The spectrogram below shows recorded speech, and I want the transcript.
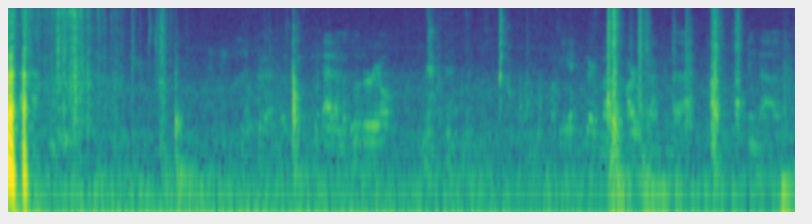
Put that on the blooper reel. Oh, yeah, there's another card stuck in the in the.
